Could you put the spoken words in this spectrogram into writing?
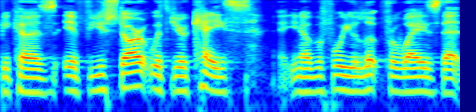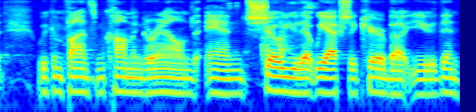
Because if you start with your case you know, before you look for ways that we can find some common ground and show you that we actually care about you, then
